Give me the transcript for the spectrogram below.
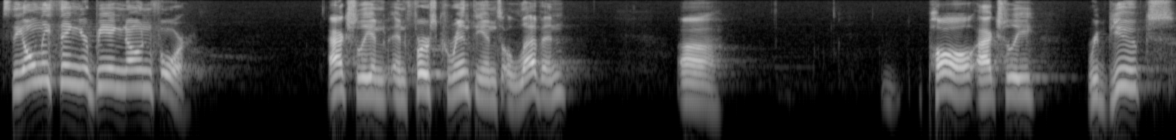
It's the only thing you're being known for. Actually, in, in 1 Corinthians 11, uh, Paul actually rebukes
